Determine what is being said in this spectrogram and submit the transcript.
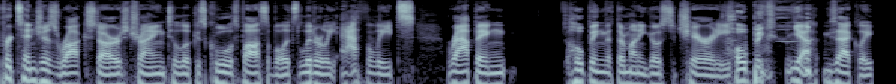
pretentious rock stars trying to look as cool as possible. It's literally athletes rapping. Hoping that their money goes to charity. Hoping. Yeah, exactly.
